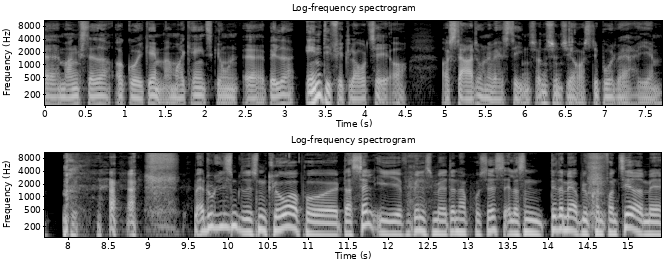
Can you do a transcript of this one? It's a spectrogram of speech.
uh, mange steder at gå igennem amerikanske uh, billeder, inden de fik lov til at, at starte universiteten. Sådan synes jeg også, det burde være herhjemme. Er du ligesom blevet sådan klogere på øh, dig selv i øh, forbindelse med den her proces? Eller sådan det der med at blive konfronteret med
